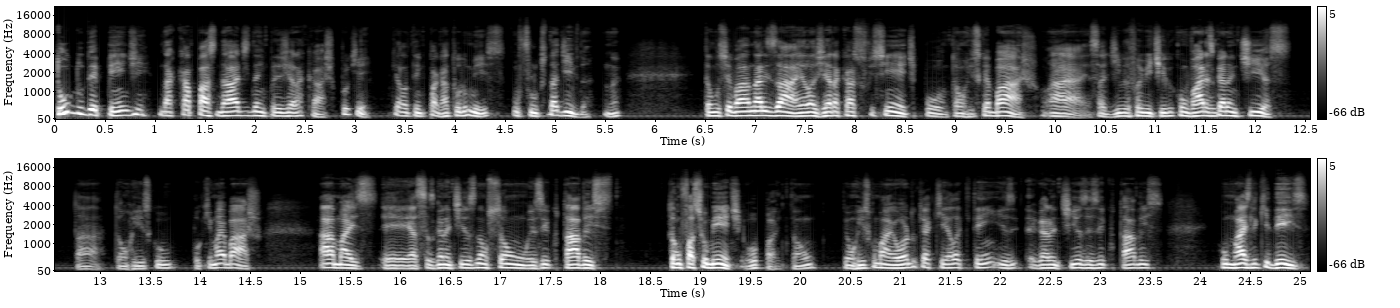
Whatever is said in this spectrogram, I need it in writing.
tudo depende da capacidade da empresa gerar caixa. Por quê? Porque ela tem que pagar todo mês o fluxo da dívida, né? Então você vai analisar, ela gera caixa suficiente, pô, então o risco é baixo. Ah, essa dívida foi emitida com várias garantias, tá? Então o risco um pouquinho mais baixo. Ah, mas é, essas garantias não são executáveis tão facilmente. Opa, então tem um risco maior do que aquela que tem ex garantias executáveis com mais liquidez,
